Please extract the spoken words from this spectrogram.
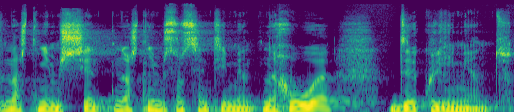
nós, tínhamos, nós tínhamos um sentimento na rua de acolhimento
